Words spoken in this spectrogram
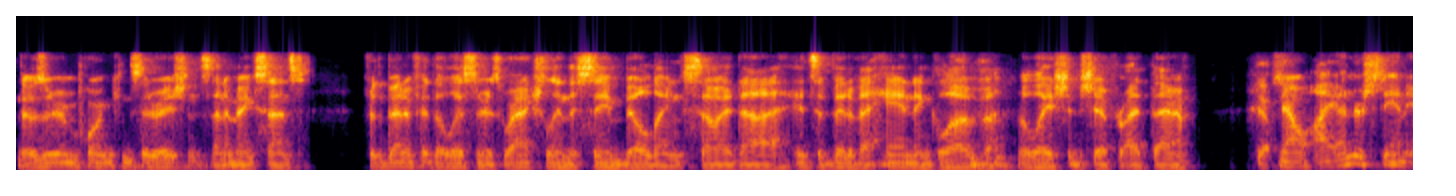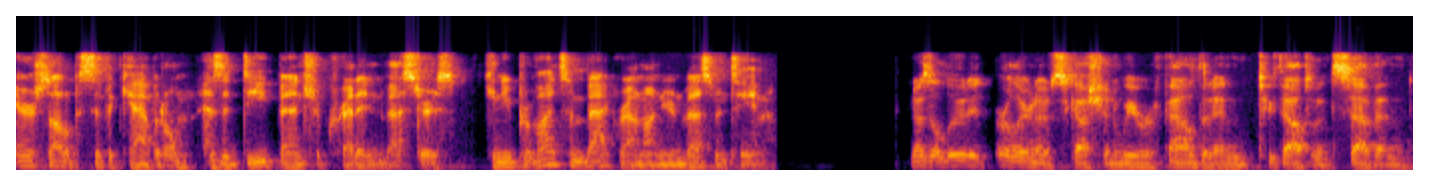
Those are important considerations, and it makes sense. For the benefit of the listeners, we're actually in the same building, so it uh, it's a bit of a hand in glove relationship right there. Yes. Now, I understand Aristotle Pacific Capital has a deep bench of credit investors. Can you provide some background on your investment team? As alluded earlier in our discussion, we were founded in 2007.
